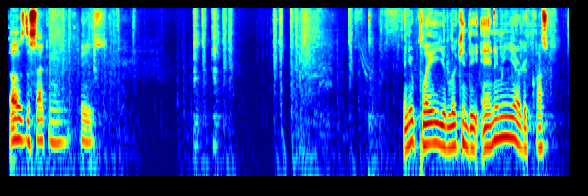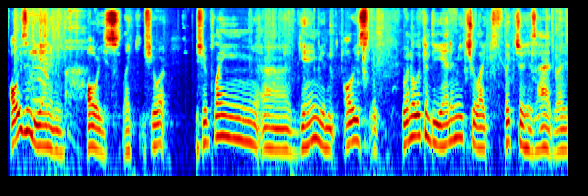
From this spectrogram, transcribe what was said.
That was the second phase. When you play, you look in the enemy or the cross. Always in the enemy. Always. Like if you are, if you're playing a game, you always like you wanna look in the enemy to like flick to his head, right?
